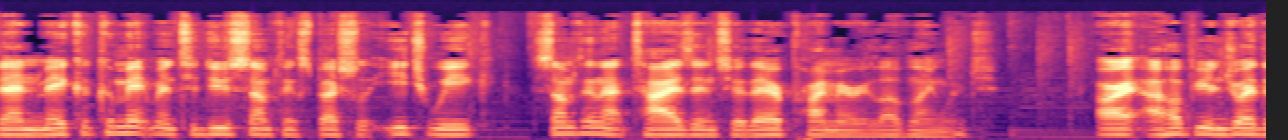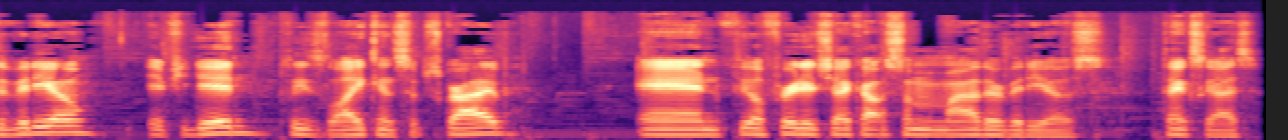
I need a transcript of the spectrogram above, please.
Then make a commitment to do something special each week, something that ties into their primary love language. Alright, I hope you enjoyed the video. If you did, please like and subscribe, and feel free to check out some of my other videos. Thanks, guys.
